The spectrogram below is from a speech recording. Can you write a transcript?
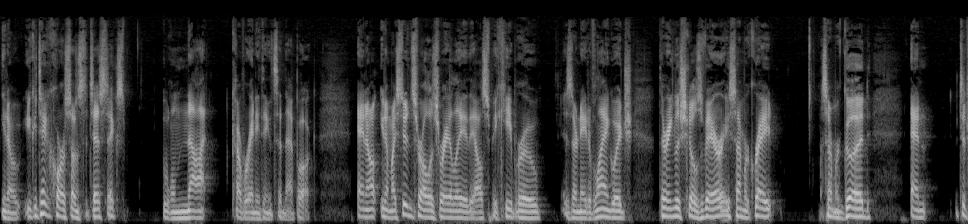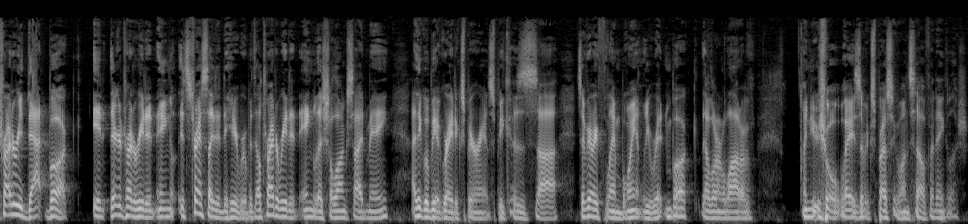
You know, you can take a course on statistics, will not cover anything that's in that book. And, you know, my students are all Israeli. They all speak Hebrew is their native language. Their English skills vary. Some are great, some are good. And to try to read that book, it, they're going to try to read it in English. It's translated into Hebrew, but they'll try to read it in English alongside me. I think would be a great experience because uh, it's a very flamboyantly written book. They'll learn a lot of unusual ways of expressing oneself in English.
